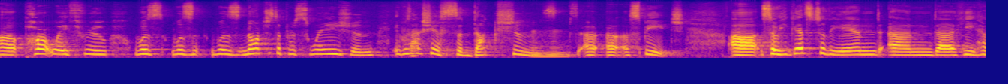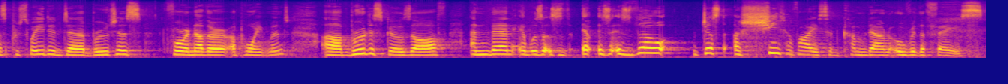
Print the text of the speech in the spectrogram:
uh, partway through, was, was, was not just a persuasion, it was actually a seduction mm-hmm. a, a, speech. Uh, so he gets to the end and uh, he has persuaded uh, Brutus for another appointment. Uh, Brutus goes off, and then it was, as, it was as though just a sheet of ice had come down over the face,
